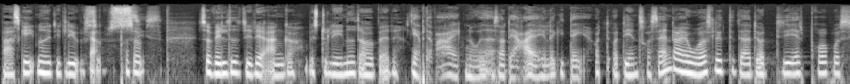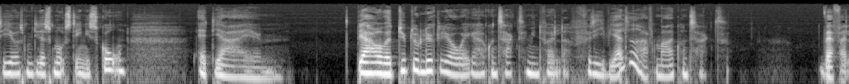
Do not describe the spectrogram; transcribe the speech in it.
bare sket noget i dit liv, ja, så, så, så væltede det der anker, hvis du lænede dig op af det. Ja, men der var ikke noget. Altså, det har jeg heller ikke i dag. Og, og det interessante er jo også lidt det der, det var det, jeg prøver på at sige også med de der små sten i skoen, at jeg... Øh, jeg har jo været dybt ulykkelig over ikke at have kontakt til mine forældre, fordi vi altid har haft meget kontakt. I hvert fald,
